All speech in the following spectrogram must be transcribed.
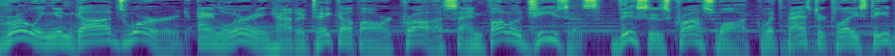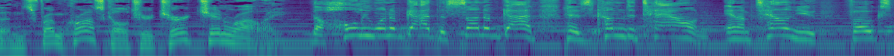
growing in God's Word, and learning how to take up our cross and follow Jesus. This is Crosswalk with Pastor Clay Stevens from Cross Culture Church in Raleigh. The Holy One of God, the Son of God, has come to town. And I'm telling you, folks,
